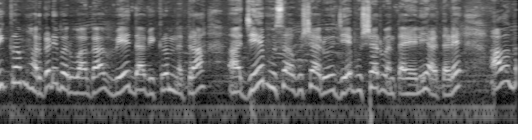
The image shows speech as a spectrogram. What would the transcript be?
ವಿಕ್ರಮ್ ಹೊರಗಡೆ ಬರುವಾಗ ವೇದ ವಿಕ್ರಮ್ನ ಹತ್ರ ಜೇಬ್ ಹುಷ ಹುಷಾರು, ಜೇಬ್ ಹುಷಾರು ಅಂತ ಹೇಳಿ ಹೇಳ್ತಾಳೆ. ಆವಾಗ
